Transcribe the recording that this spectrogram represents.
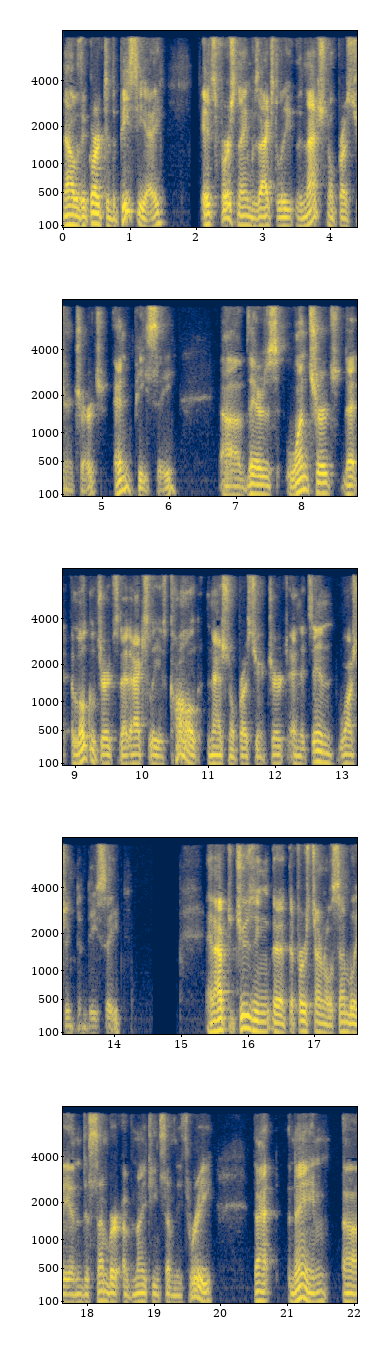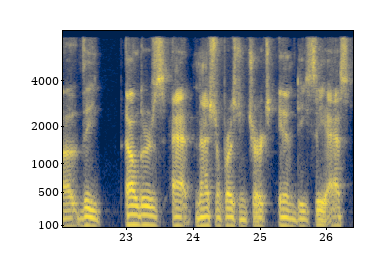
Now, with regard to the PCA, its first name was actually the National Presbyterian Church, NPC. Uh, there's one church that a local church that actually is called National Presbyterian Church, and it's in Washington D.C. And after choosing the, the first General Assembly in December of 1973, that name, uh, the elders at National Presbyterian Church in D.C. asked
